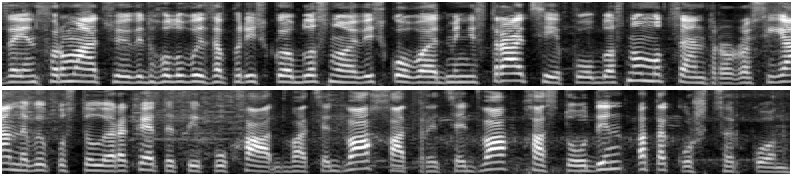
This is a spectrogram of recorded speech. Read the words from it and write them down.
За інформацією від голови Запорізької обласної військової адміністрації, по обласному центру росіяни випустили ракети типу Х-22, Х-32, Х-101, а також циркон.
